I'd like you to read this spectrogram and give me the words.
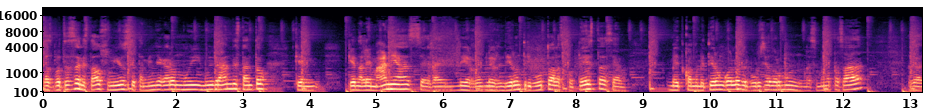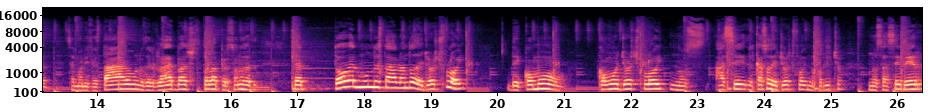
las protestas en Estados Unidos que también llegaron muy, muy grandes, tanto que que en Alemania se, le, rindieron tributo a las protestas, cuando metieron goles del Borussia Dortmund la semana pasada, se manifestaron, los del Gladbach, todas las personas, todo el mundo estaba hablando de George Floyd, de cómo, cómo George Floyd nos hace, el caso de George Floyd, mejor dicho, nos hace ver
